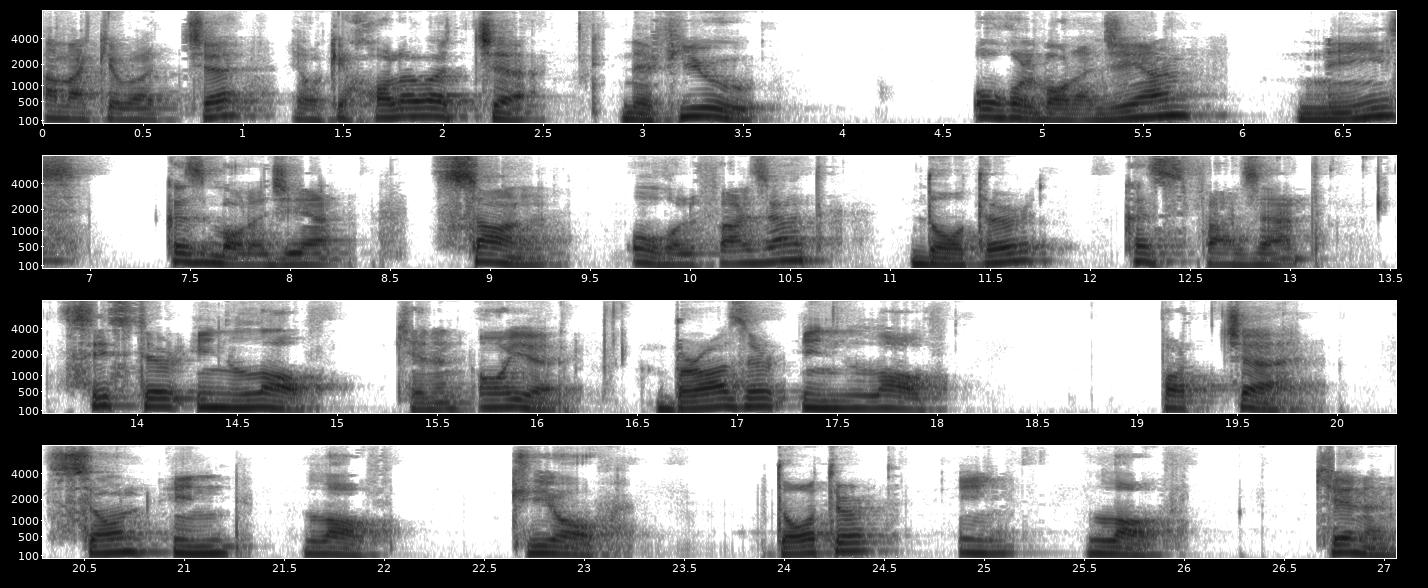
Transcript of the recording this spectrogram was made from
amakivachcha yoki xolavachcha nephew o'g'il bola jiyan niece qiz bola jiyan son o'g'il farzand daughter qiz farzand sister in law kelin oyi brother in law pochcha son in law kuyov daughter in law kelin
